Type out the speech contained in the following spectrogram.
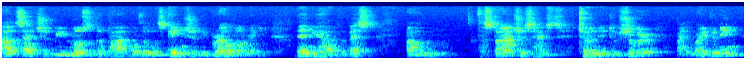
outside should be most of the part, most of the skin should be brown already. Then you have the best, um, the starch has turned into sugar by ripening,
